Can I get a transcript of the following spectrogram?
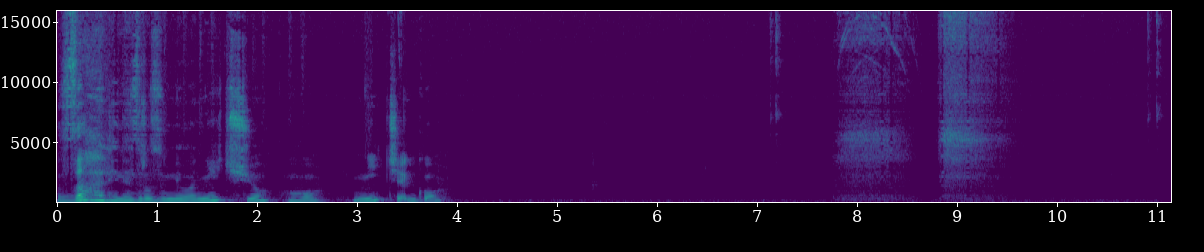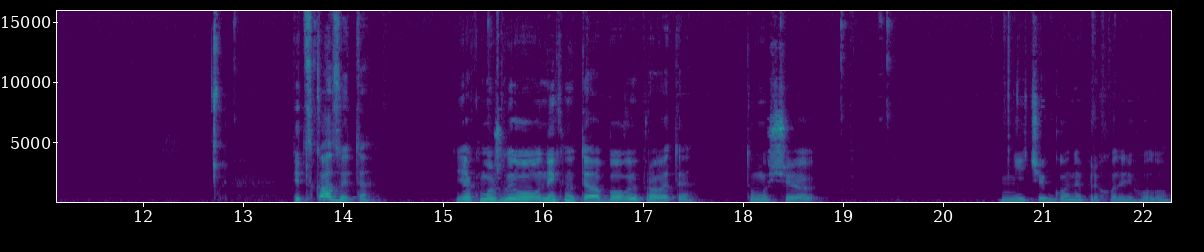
Взагалі не зрозуміло нічого. Нічого. Підказуйте, як можливо уникнути або виправити, тому що нічого не приходить в голову.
